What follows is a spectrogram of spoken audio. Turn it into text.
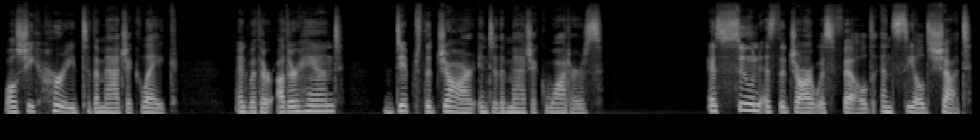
while she hurried to the magic lake, and with her other hand, dipped the jar into the magic waters. As soon as the jar was filled and sealed shut,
